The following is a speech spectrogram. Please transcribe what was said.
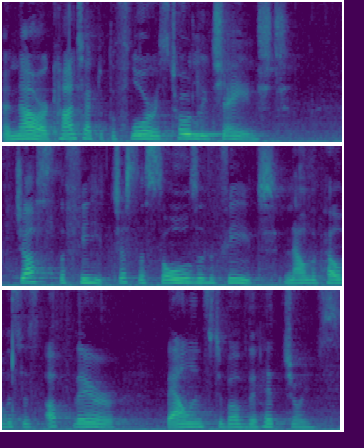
And now our contact with the floor is totally changed. Just the feet, just the soles of the feet. Now the pelvis is up there, balanced above the hip joints.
